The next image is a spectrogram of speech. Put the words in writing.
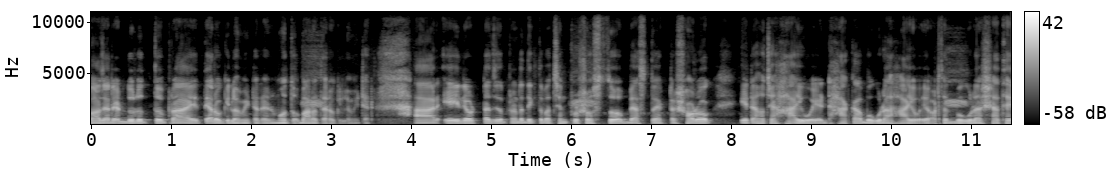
বাজারের দূরত্ব প্রায় তেরো কিলোমিটারের মতো, বারো তেরো কিলোমিটার। আর এই রোডটা যে আপনারা দেখতে পাচ্ছেন, প্রশস্ত, ব্যস্ত একটা সড়ক। এটা হচ্ছে হাইওয়ে ঢাকা বগুড়া হাইওয়ে অর্থাৎ বগুড়ার সাথে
